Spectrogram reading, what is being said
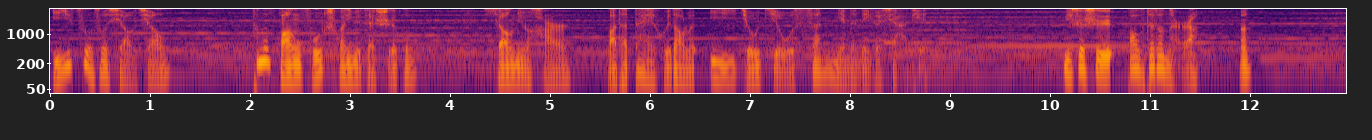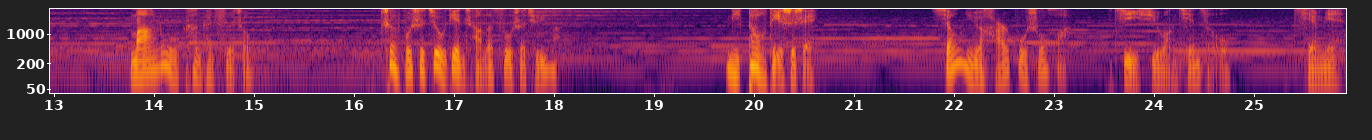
一座座小桥，他们仿佛穿越在时空。小女孩把他带回到了一九九三年的那个夏天。你这是把我带到哪儿啊？啊？马路看看四周，这不是旧电厂的宿舍区吗？你到底是谁？小女孩不说话，继续往前走。前面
